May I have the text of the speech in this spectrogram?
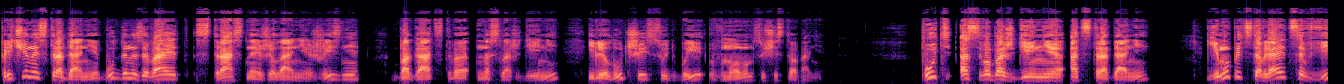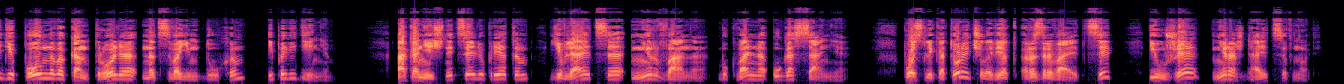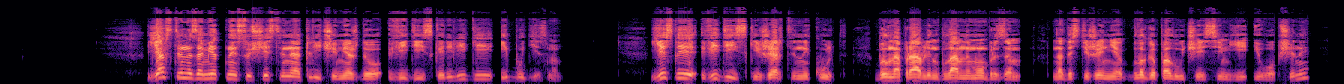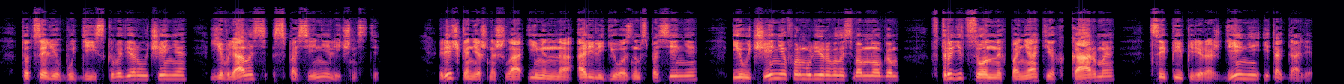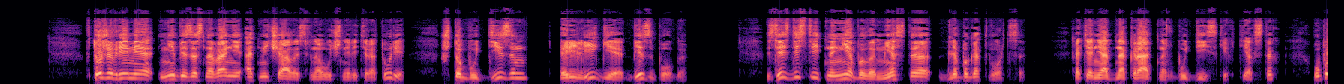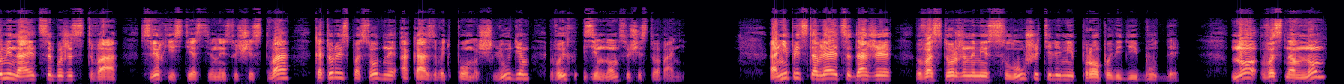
Причиной страдания Будда называет страстное желание жизни, богатство наслаждений или лучшей судьбы в новом существовании. Путь освобождения от страданий ему представляется в виде полного контроля над своим духом и поведением, а конечной целью при этом является нирвана, буквально угасание, после которой человек разрывает цепь и уже не рождается вновь. Явственно заметны существенные отличия между ведийской религией и буддизмом. Если ведийский жертвенный культ был направлен главным образом на достижение благополучия семьи и общины, то целью буддийского вероучения являлось спасение личности. Речь, конечно, шла именно о религиозном спасении, и учение формулировалось во многом в традиционных понятиях кармы, цепи перерождений и так далее. В то же время не без оснований отмечалось в научной литературе, что буддизм – религия без Бога. Здесь действительно не было места для боготворца, хотя неоднократно в буддийских текстах упоминаются божества, сверхъестественные существа, которые способны оказывать помощь людям в их земном существовании. Они представляются даже восторженными слушателями проповедей Будды. Но в основном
